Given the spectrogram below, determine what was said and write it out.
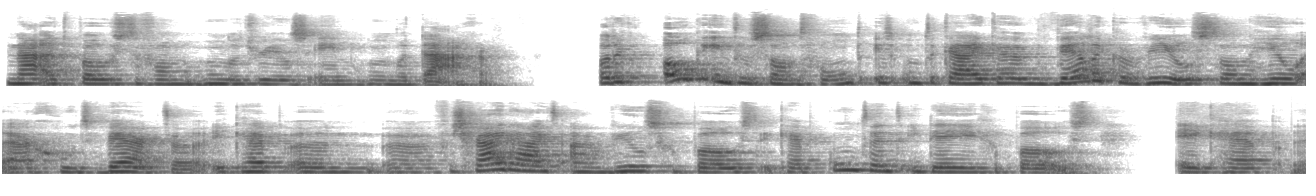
na het posten van 100 reels in 100 dagen. Wat ik ook interessant vond, is om te kijken welke reels dan heel erg goed werkten. Ik heb een uh, verscheidenheid aan reels gepost. Ik heb content ideeën gepost. Ik heb uh,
